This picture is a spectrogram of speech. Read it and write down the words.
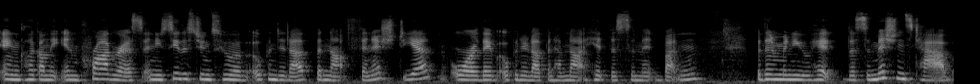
and click on the in progress, and you see the students who have opened it up but not finished yet, or they've opened it up and have not hit the submit button. But then when you hit the submissions tab,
